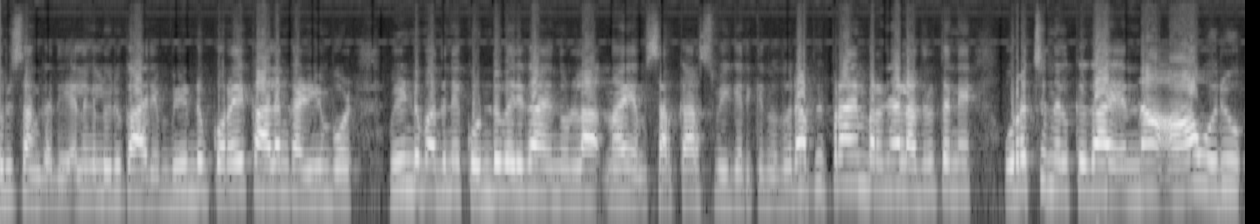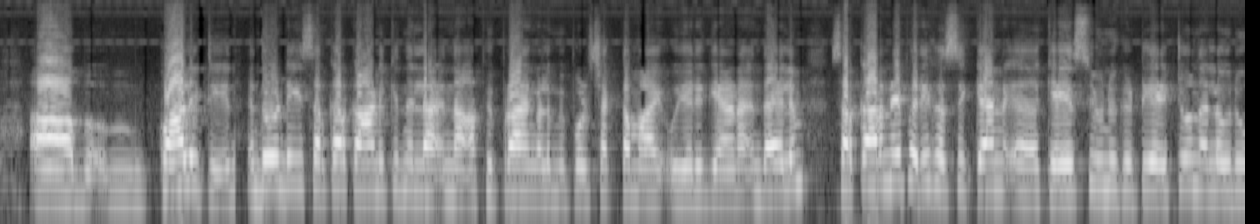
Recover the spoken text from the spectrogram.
ഒരു സംഗതി? അല്ലെങ്കിൽ ഒരു കാര്യം വീണ്ടും കുറെ കാലം കഴിയുമ്പോൾ വീണ്ടും അതിനെ കൊണ്ടുവരിക എന്നുള്ള നയം സർക്കാർ സ്വീകരിക്കുന്നത്. ഒരു അഭിപ്രായം പറഞ്ഞാൽ അതിൽ തന്നെ ഉറച്ചു നിൽക്കുക എന്ന ആ ഒരു ക്വാളിറ്റി എന്തുകൊണ്ട് ഈ സർക്കാർ കാണിക്കുന്നില്ല എന്ന അഭിപ്രായങ്ങളും ഇപ്പോൾ ശക്തമായി ഉയരുകയാണ്. എന്തായാലും സർക്കാരിനെ പരിഹസിക്കാൻ കെ എസ് യുവിന് കിട്ടിയ ഏറ്റവും നല്ല ഒരു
